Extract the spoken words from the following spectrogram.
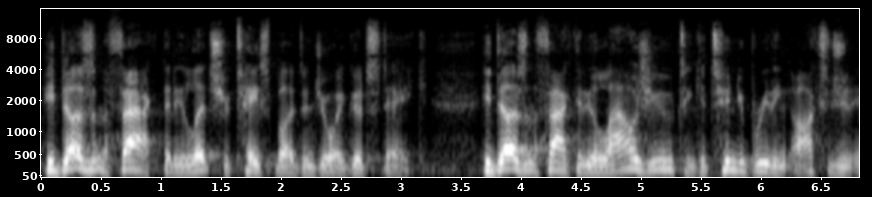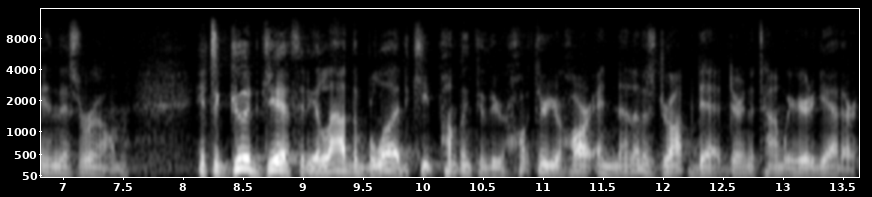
He does in the fact that he lets your taste buds enjoy a good steak. He does in the fact that he allows you to continue breathing oxygen in this room. It's a good gift that He allowed the blood to keep pumping through your, through your heart, and none of us dropped dead during the time we were here together.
